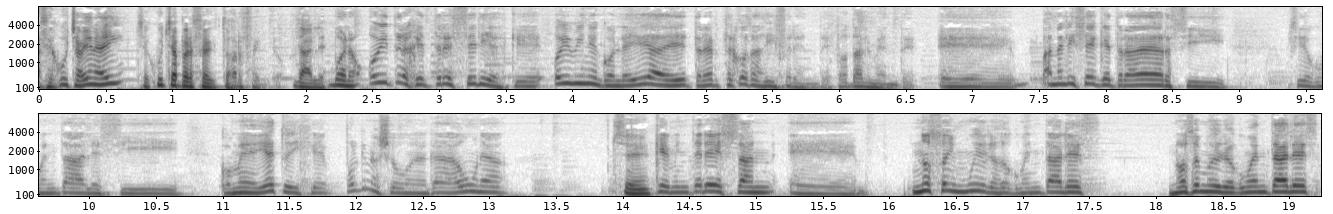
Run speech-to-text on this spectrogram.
¿Se escucha bien ahí? Se escucha perfecto. Perfecto. Dale. Bueno, hoy traje tres series que hoy vine con la idea de traer tres cosas diferentes, totalmente. Eh, analicé qué traer, si, si documentales, si comedia, esto y dije, ¿por qué no llevo una cada una? Sí. Que me interesan. eh, no soy muy de los documentales, no soy muy de los documentales,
